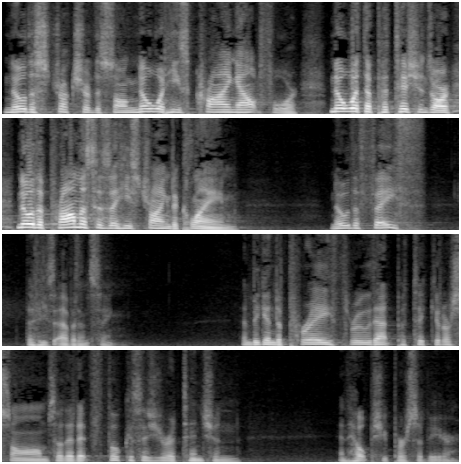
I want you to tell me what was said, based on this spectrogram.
Know the structure of the song. Know what he's crying out for. Know what the petitions are. Know the promises that he's trying to claim. Know the faith that he's evidencing. And begin to pray through that particular psalm so that it focuses your attention and helps you persevere.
